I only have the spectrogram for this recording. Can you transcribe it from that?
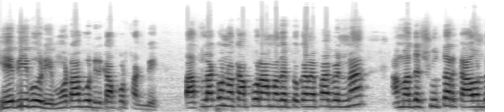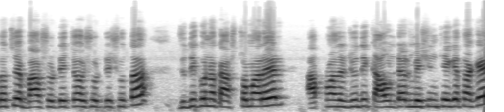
হেভি বডি মোটা বডির কাপড় থাকবে। পাতলা কোনো কাপড় আমাদের দোকানে পাবেন না। আমাদের সুতার কাউন্ট হচ্ছে বাষট্টি, চৌষট্টি সুতা। যদি কোনো কাস্টমারের আপনাদের যদি কাউন্টার মেশিন থেকে থাকে,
